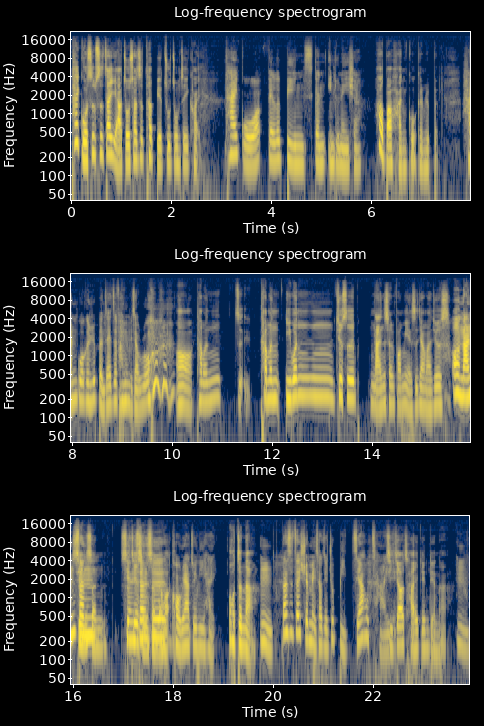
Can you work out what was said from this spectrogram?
泰国是不是在亚洲算是特别注重这一块？泰国、Philippines 跟 Indonesia，还有包含韩国跟日本韩国跟日本在这方面比较弱。哦，他们这他们疑问就是男生方面也是这样吗？就是哦，男生先生先生是，Korea 最厉害，哦，真的、啊、嗯，但是在选美小姐就比较差一比。较差一点点呐、嗯，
